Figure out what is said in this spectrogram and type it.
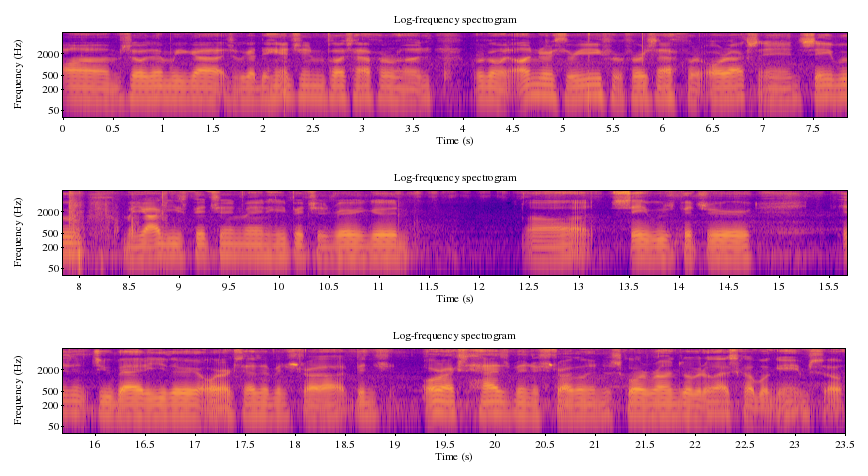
Um, so then we got so we got the Hanshin plus half a run. We're going under three for first half for Orix and Seibu. Miyagi's pitching, man. He pitches very good. Uh, Seibu's pitcher isn't too bad either. Orix hasn't been uh, been Orix has been struggling to score runs over the last couple of games, so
